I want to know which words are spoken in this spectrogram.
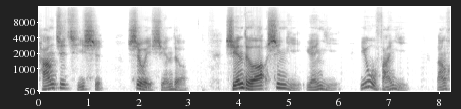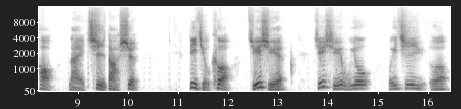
常知其事，是谓玄德。玄德深矣，远矣，于物反矣，然后乃至大顺。第九课绝学。绝学无忧，为之与阿，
